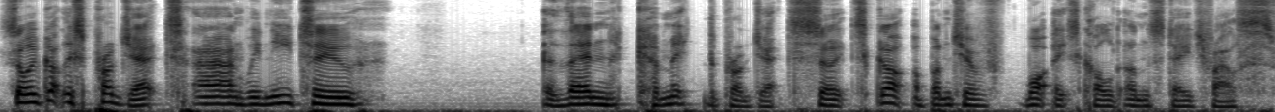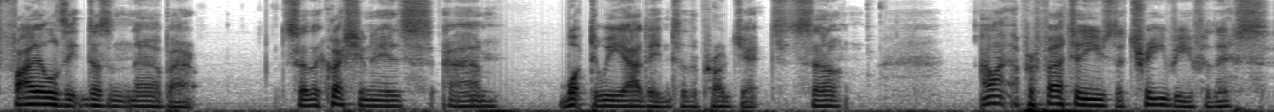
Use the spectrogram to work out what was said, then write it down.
So we've got this project and we need to then commit the project. So it's got a bunch of what it's called unstaged files files it doesn't know about. So the question is um, what do we add into the project? So I, like, I prefer to use the tree view for this.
